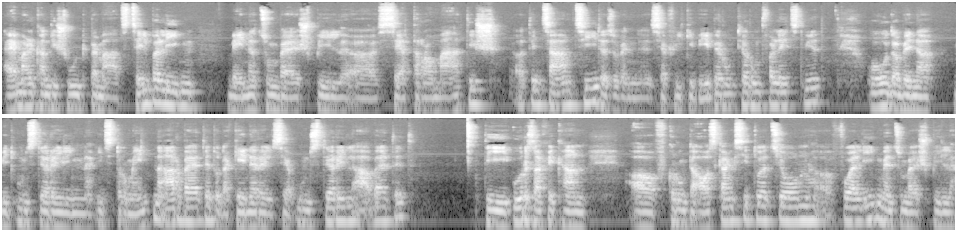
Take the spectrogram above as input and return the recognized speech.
Einmal kann die Schuld beim Arzt selber liegen, wenn er zum Beispiel äh, sehr traumatisch den Zahn zieht, also wenn sehr viel Gewebe rundherum verletzt wird, oder wenn er mit unsterilen Instrumenten arbeitet oder generell sehr unsteril arbeitet. Die Ursache kann aufgrund der Ausgangssituation äh, vorliegen, wenn zum Beispiel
